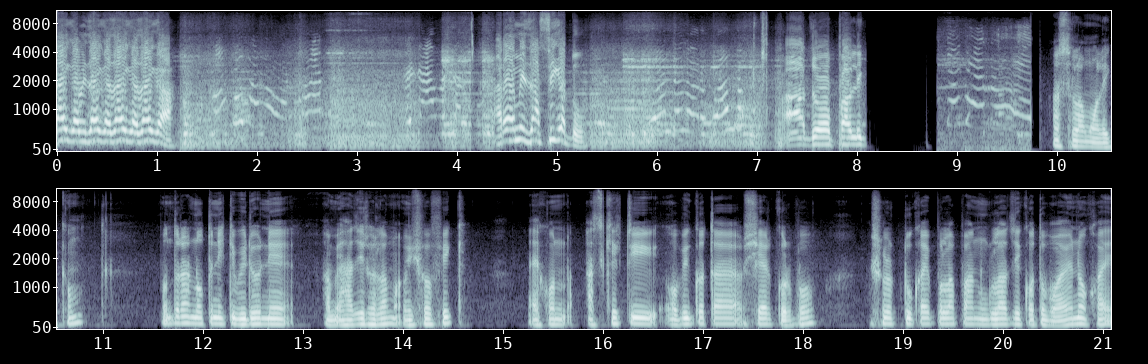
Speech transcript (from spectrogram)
জায়গা আমি জায়গা জায়গা জায়গা। আরে, আমি যাচ্ছি তো। আজও পাবলিক। আসসালামু আলাইকুম। বন্ধুরা, নতুন একটি ভিডিও নিয়ে আমি হাজির হলাম, আমি শফিক। এখন আজকে একটি অভিজ্ঞতা শেয়ার করব। আসলে টুকাই পোলাপানগুলা যে কত ভয়ানক হয়,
